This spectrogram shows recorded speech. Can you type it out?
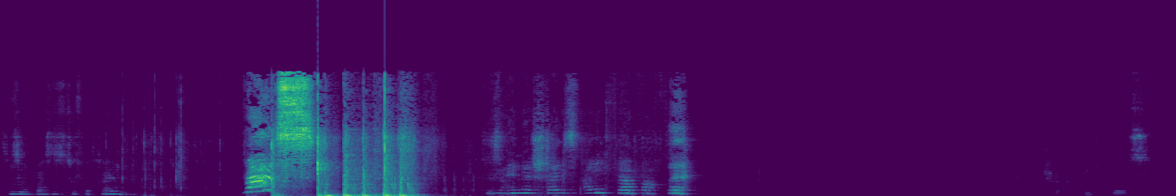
aus unserer Basis zu vertreiben. Was? Das ist eine scheiß Einfärbwaffe. Kack Big Boss.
